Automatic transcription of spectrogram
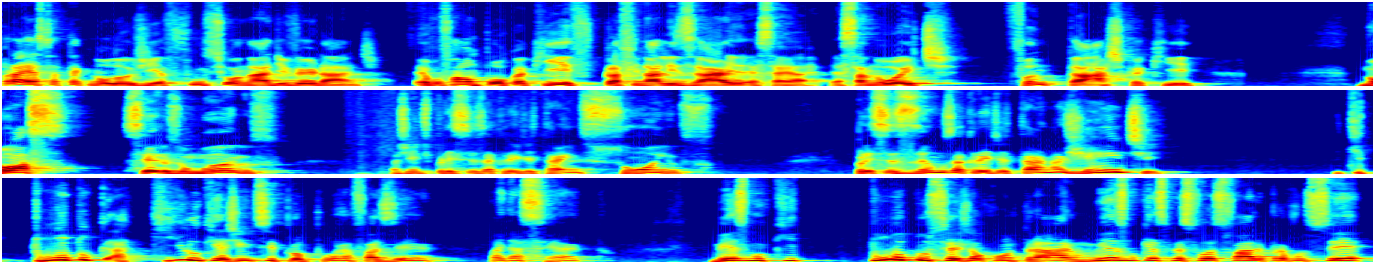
para essa tecnologia funcionar de verdade. Eu vou falar um pouco aqui para finalizar essa, essa noite fantástica aqui. Nós, seres humanos, a gente precisa acreditar em sonhos. Precisamos acreditar na gente. E que tudo aquilo que a gente se propor a fazer vai dar certo. Mesmo que tudo seja ao contrário, mesmo que as pessoas falem para você,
